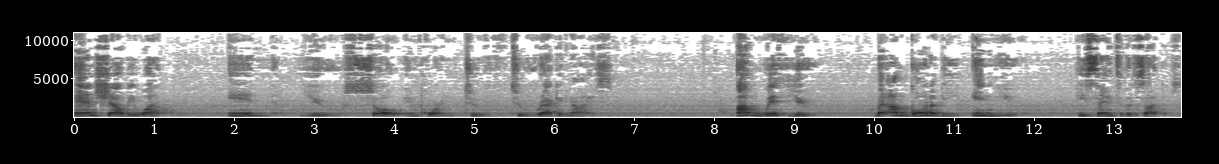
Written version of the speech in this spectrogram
and shall be what? In you. So important to, to recognize. I'm with you, but I'm gonna be in you. He's saying to the disciples.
